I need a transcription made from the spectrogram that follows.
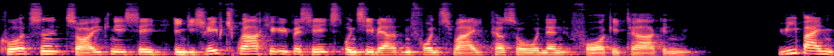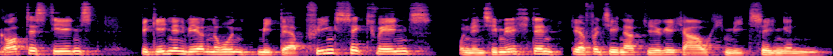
kurzen Zeugnisse in die Schriftsprache übersetzt und sie werden von zwei Personen vorgetragen. Wie beim Gottesdienst beginnen wir nun mit der Pfingstsequenz und wenn Sie möchten, dürfen Sie natürlich auch mitsingen.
